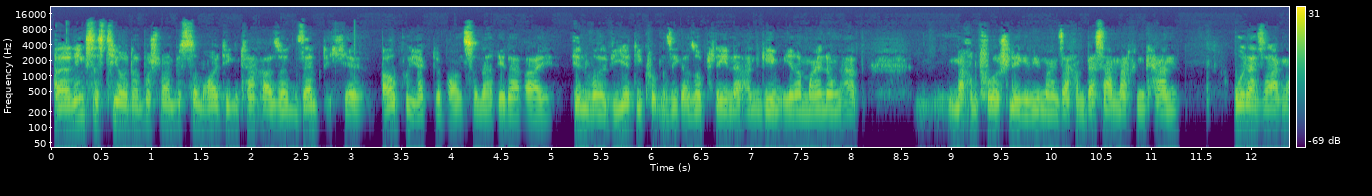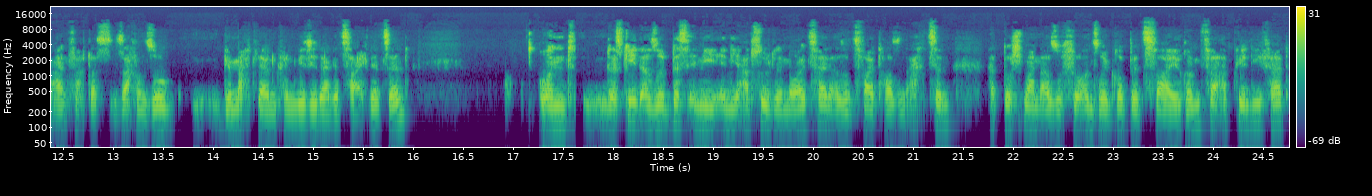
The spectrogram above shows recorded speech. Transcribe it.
Allerdings ist Theodor Buschmann bis zum heutigen Tag also in sämtliche Bauprojekte bei uns in der Reederei involviert. Die gucken sich also Pläne an, geben ihre Meinung ab, machen Vorschläge, wie man Sachen besser machen kann oder sagen einfach, dass Sachen so gemacht werden können, wie sie da gezeichnet sind. Und das geht also bis in die, in die absolute Neuzeit, also 2018 hat Buschmann also für unsere Gruppe zwei Rümpfe abgeliefert.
